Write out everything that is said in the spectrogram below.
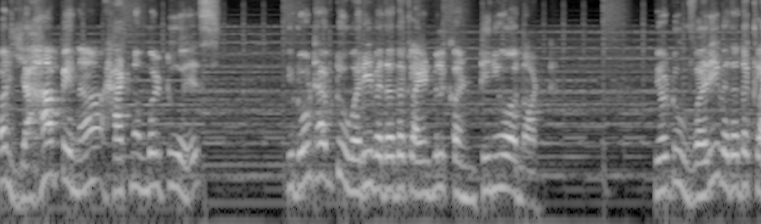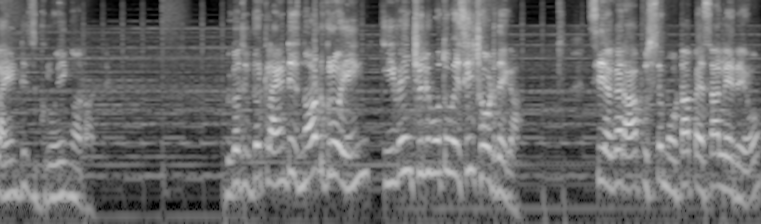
और यहाँ पे ना hack number two is you don't have to worry whether the client will continue और not you have to worry whether the client is growing और not because if the client is not growing eventually वो तो वैसे ही छोड़ देगा। सी अगर आप उससे मोटा पैसा ले रहे हो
